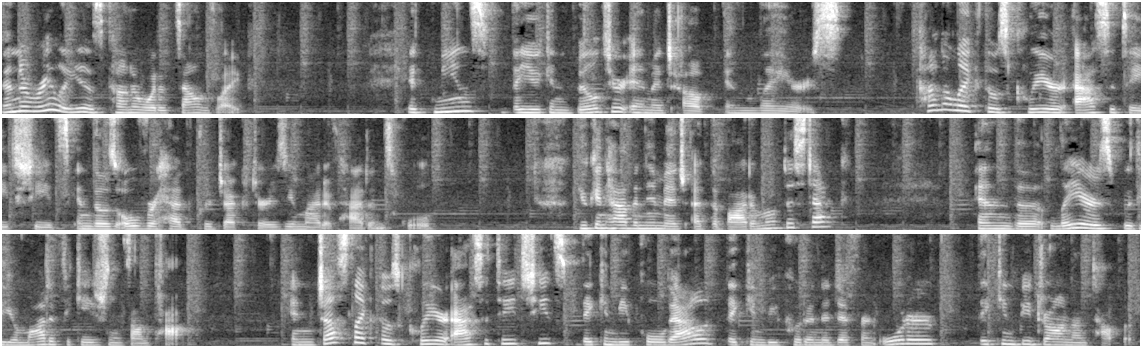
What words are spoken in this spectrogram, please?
And it really is kind of what it sounds like. It means that you can build your image up in layers, kind of like those clear acetate sheets in those overhead projectors you might have had in school. You can have an image at the bottom of the stack and the layers with your modifications on top. And just like those clear acetate sheets, they can be pulled out, they can be put in a different order, they can be drawn on top of.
